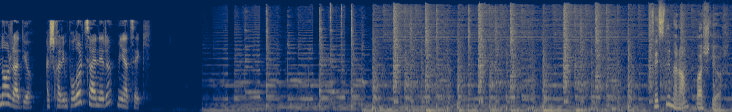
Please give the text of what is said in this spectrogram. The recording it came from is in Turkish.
Նոր ռադիո, աշխարհին բոլոր ցայները միացեք։ Sesli Meram başlıyor.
